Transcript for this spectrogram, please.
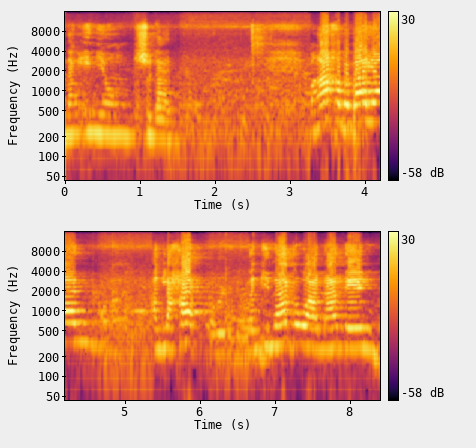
ng inyong syudad. Mga kababayan, ang lahat ng ginagawa natin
